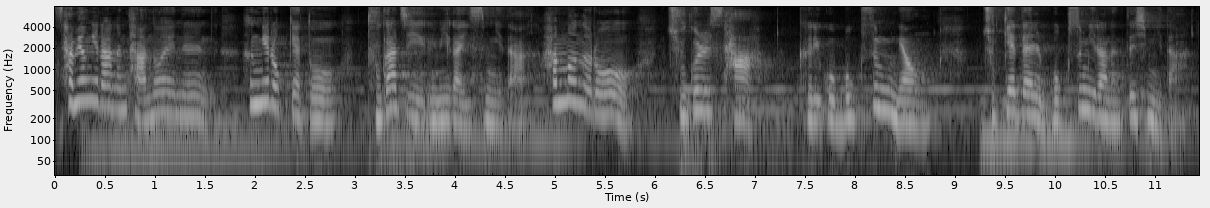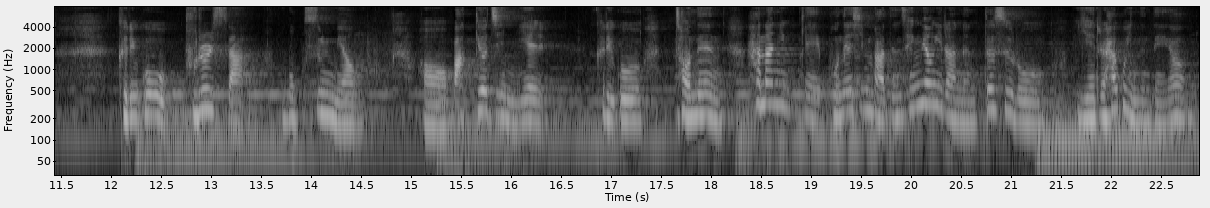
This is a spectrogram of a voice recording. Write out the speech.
사명이라는 단어에는 흥미롭게도 두 가지 의미가 있습니다. 한문으로 죽을 사 그리고 목숨명 죽게 될 목숨이라는 뜻입니다. 그리고 불을 싸 목숨명 어, 맡겨진 일 그리고 저는 하나님께 보내심 받은 생명이라는 뜻으로 이해를 하고 있는데요.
